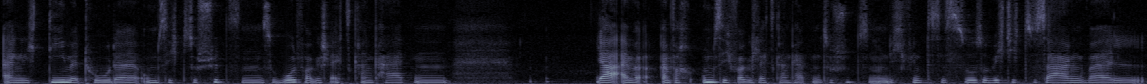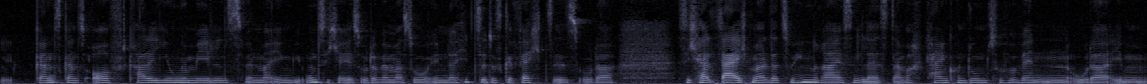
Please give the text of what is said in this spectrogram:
eigentlich die Methode, um sich zu schützen, sowohl vor Geschlechtskrankheiten, ja, einfach, einfach um sich vor Geschlechtskrankheiten zu schützen. Und ich finde, das ist so, so wichtig zu sagen, weil ganz, ganz oft, gerade junge Mädels, wenn man irgendwie unsicher ist oder wenn man so in der Hitze des Gefechts ist oder sich halt leicht mal dazu hinreißen lässt, einfach kein Kondom zu verwenden oder eben,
